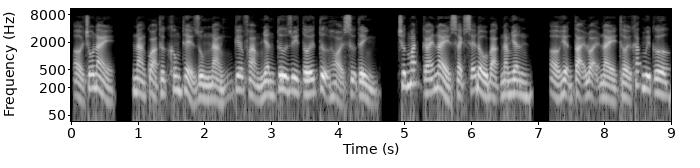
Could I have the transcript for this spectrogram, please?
ở chỗ này, nàng quả thực không thể dùng nàng kia phàm nhân tư duy tới tự hỏi sự tình. Trước mắt cái này sạch sẽ đầu bạc nam nhân, ở hiện tại loại này thời khắc nguy cơ,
